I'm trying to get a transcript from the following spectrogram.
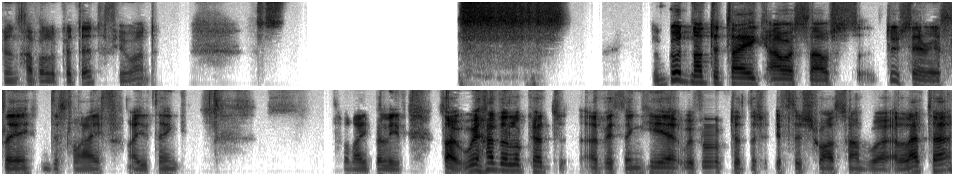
can have a look at it if you want. Good not to take ourselves too seriously in this life, I think That's what I believe. So we had a look at everything here. We've looked at the, if the schwa sound were a letter,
